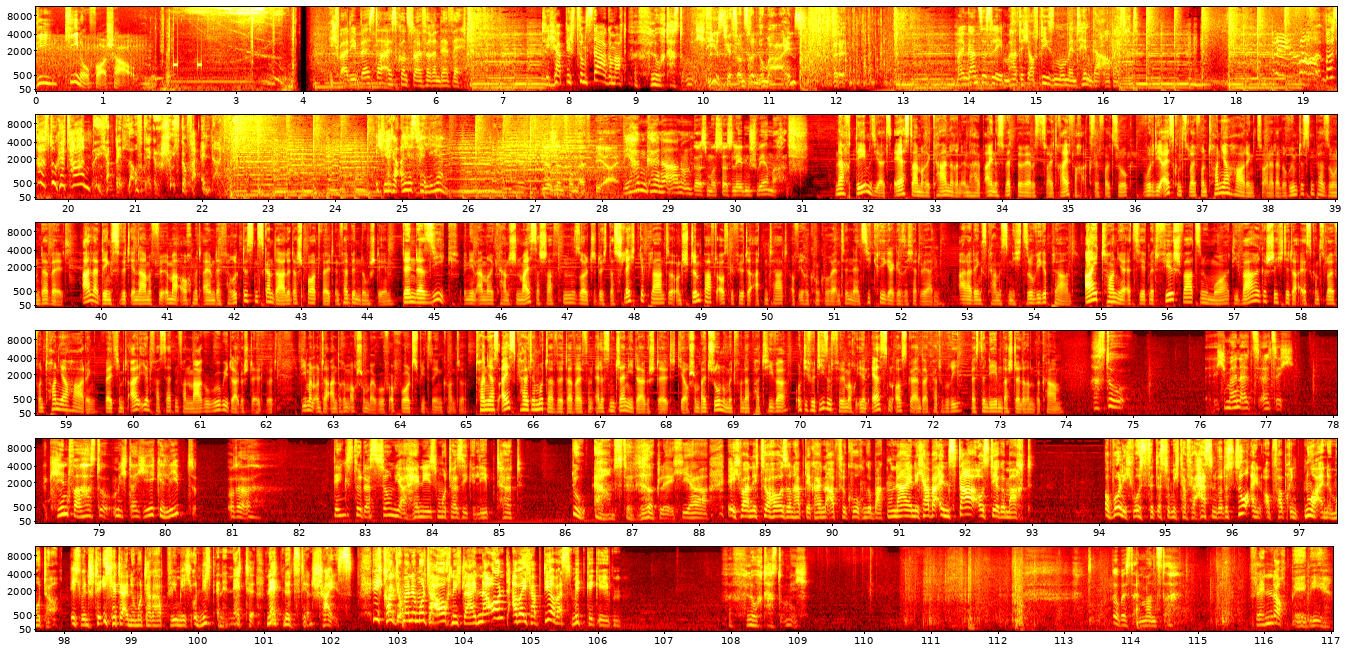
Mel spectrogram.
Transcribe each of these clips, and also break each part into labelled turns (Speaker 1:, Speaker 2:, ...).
Speaker 1: Die Kinovorschau.
Speaker 2: Ich war die beste Eiskunstläuferin der Welt.
Speaker 3: Ich hab dich zum Star gemacht.
Speaker 2: Verflucht hast du mich.
Speaker 4: Die ist jetzt unsere Nummer eins?
Speaker 2: Mein ganzes Leben hatte ich auf diesen Moment hingearbeitet. Was hast du getan?
Speaker 4: Ich habe den Lauf der Geschichte verändert.
Speaker 2: Ich werde alles verlieren.
Speaker 5: Wir sind vom FBI.
Speaker 2: Wir haben keine Ahnung.
Speaker 5: Das muss das Leben schwer machen.
Speaker 6: Nachdem sie als erste Amerikanerin innerhalb eines Wettbewerbs zwei Dreifachachsel vollzog, wurde die Eiskunstläuferin Tonya Harding zu einer der berühmtesten Personen der Welt. Allerdings wird ihr Name für immer auch mit einem der verrücktesten Skandale der Sportwelt in Verbindung stehen. Denn der Sieg in den amerikanischen Meisterschaften sollte durch das schlecht geplante und stümperhaft ausgeführte Attentat auf ihre Konkurrentin Nancy Krieger gesichert werden. Allerdings kam es nicht so wie geplant. I, Tonya erzählt mit viel schwarzem Humor die wahre Geschichte der Eiskunstläuferin Tonya Harding, welche mit all ihren Facetten von Margot Ruby dargestellt wird, die man unter anderem auch schon bei Wolf of Wall Street sehen konnte. Tonyas eiskalte Mutter wird dabei von Alison Jenny dargestellt, die auch schon bei Juno mit von der Partie war und die für diesen Film auch ihren ersten Oscar in der Kategorie Beste Nebendarstellerin bekam.
Speaker 7: Hast du. Ich meine, als, als ich Kind war, hast du mich da je geliebt? Oder.
Speaker 8: Denkst du, dass Sonja Hennys Mutter sie geliebt hat? Du Ernste, wirklich, ja. Ich war nicht zu Hause und hab dir keinen Apfelkuchen gebacken. Nein, ich habe einen Star aus dir gemacht. Obwohl ich wusste, dass du mich dafür hassen würdest. So ein Opfer bringt nur eine Mutter. Ich wünschte, ich hätte eine Mutter gehabt wie mich und nicht eine nette. Nett nützt dir einen Scheiß. Ich konnte meine Mutter auch nicht leiden. Na und? Aber ich hab dir was mitgegeben.
Speaker 7: Verflucht hast du mich. Du bist ein Monster.
Speaker 8: Flenn doch, Baby.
